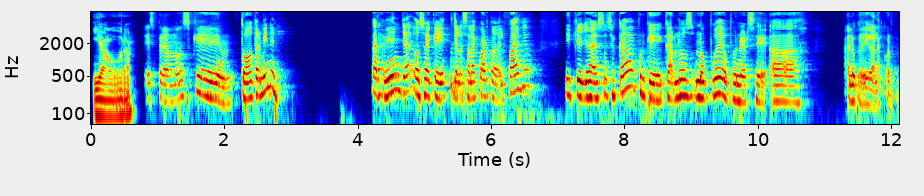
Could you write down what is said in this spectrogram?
¿Y ahora? Esperamos que todo termine. Para bien ya, o sea, que, que la sala cuarta del fallo y que ya esto se acabe porque Carlos no puede oponerse a, a lo que diga la Corte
